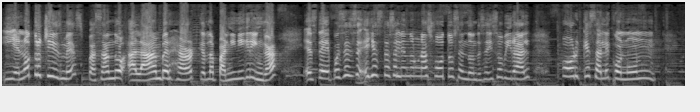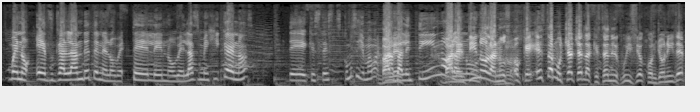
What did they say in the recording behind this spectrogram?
Y en otro chismes, pasando a la Amber Heard, que es la panini gringa, este, pues es- ella está saliendo en unas fotos en donde se hizo viral porque sale con un, bueno, ex galán de telenove- telenovelas mexicanas. De que esté, ¿cómo se llamaba? Valen- ah, Valentino. Valentino Lanús. Lanús. Ok, esta muchacha es la que está en el juicio con Johnny Depp.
